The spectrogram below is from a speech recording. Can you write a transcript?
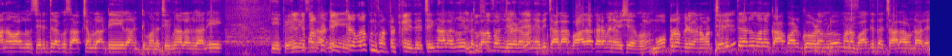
ఆనవాళ్ళు చరిత్రకు సాక్ష్యం లాంటి ఇలాంటి మన చిహ్నాలను కానీ ఈ పెయింటింగ్స్ చిహ్నాలను ఇట్లా ధ్వంసం చేయడం అనేది చాలా బాధాకరమైన కనబడుతుంది. చరిత్రను మనం కాపాడుకోవడంలో మన బాధ్యత చాలా ఉండాలి.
